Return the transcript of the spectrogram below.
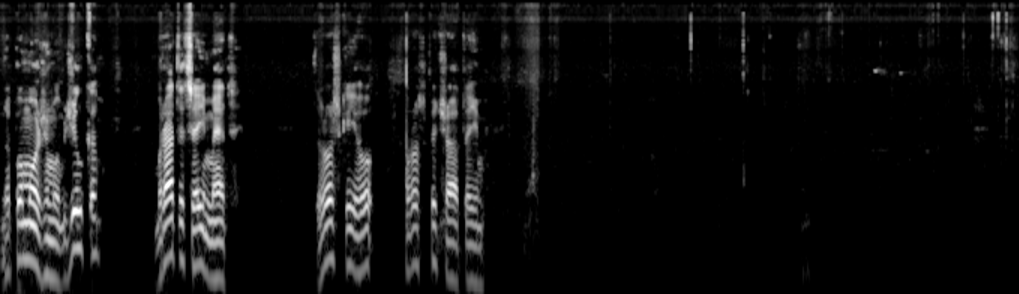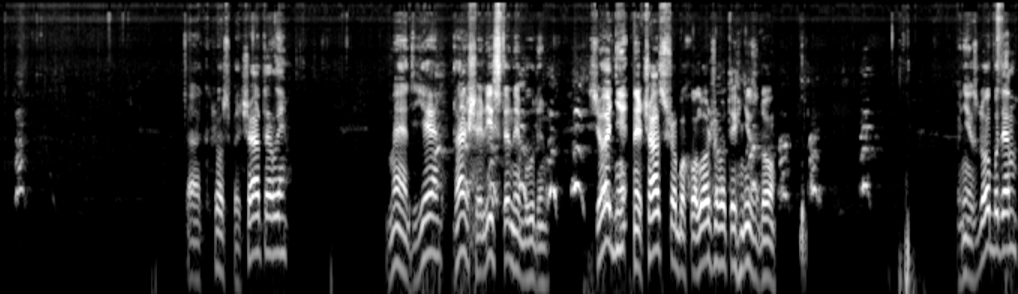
Допоможемо бджілкам брати цей мед. Трошки його розпечатаємо. Так, розпечатали. Мед є, далі лізти не будемо. Сьогодні не час, щоб охолоджувати гніздо. Гніздо будемо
